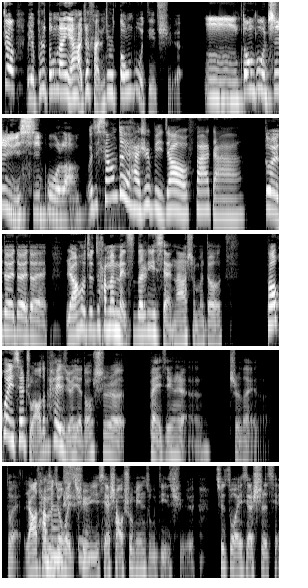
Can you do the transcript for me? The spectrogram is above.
就也不是东南沿海，就反正就是东部地区。嗯嗯，东部之于西部了，我就相对还是比较发达。对对对对，然后就他们每次的历险啊什么的，包括一些主要的配角也都是。北京人之类的，对，然后他们就会去一些少数民族地区去做一些事情，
